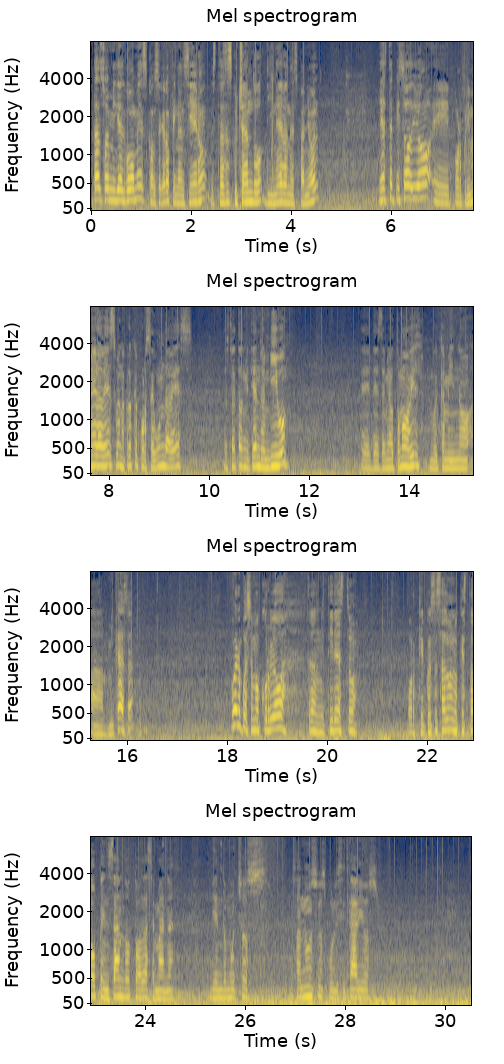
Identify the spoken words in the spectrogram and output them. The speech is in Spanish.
¿Qué tal? Soy Miguel Gómez, consejero financiero. Estás escuchando Dinero en Español. Y este episodio, eh, por primera vez, bueno, creo que por segunda vez, lo estoy transmitiendo en vivo eh, desde mi automóvil. Voy camino a mi casa. Bueno, pues se me ocurrió transmitir esto porque pues es algo en lo que he estado pensando toda la semana, viendo muchos anuncios publicitarios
